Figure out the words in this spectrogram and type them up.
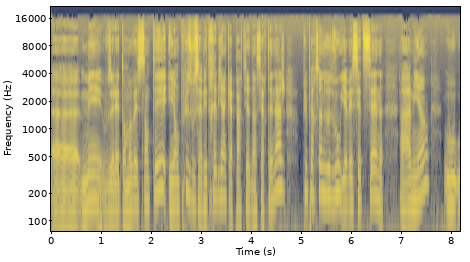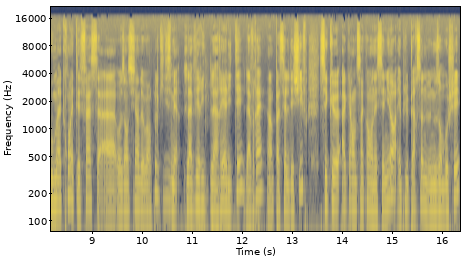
mais vous allez être en mauvaise santé, et en plus vous savez très bien qu'à partir d'un certain âge, plus personne veut de vous. Il y avait cette scène à Amiens où, Macron était face aux anciens de Whirlpool qui disent mais la, la réalité, la vraie, hein, pas celle des chiffres, c'est que à 45 ans on est senior et plus personne veut nous embaucher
